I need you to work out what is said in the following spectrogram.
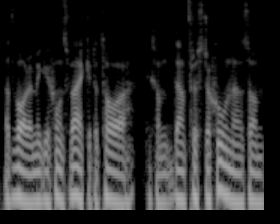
att vara Migrationsverket och ta liksom, den frustrationen som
